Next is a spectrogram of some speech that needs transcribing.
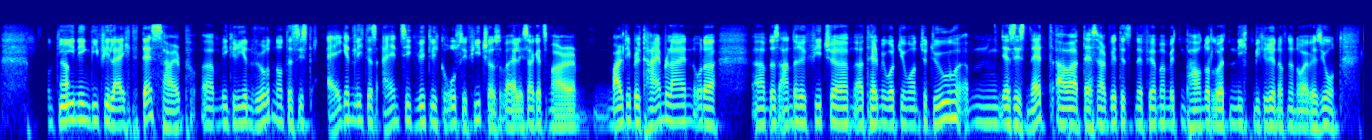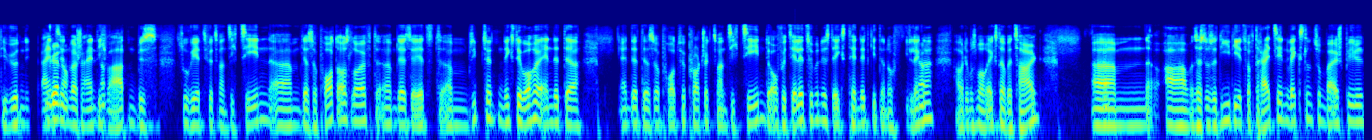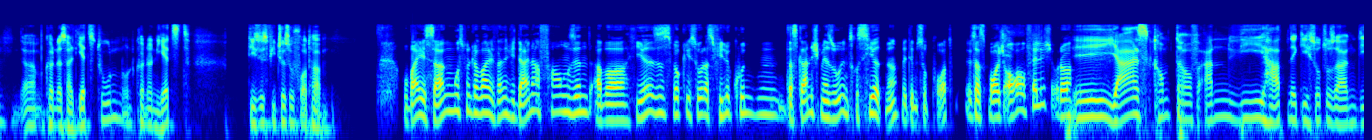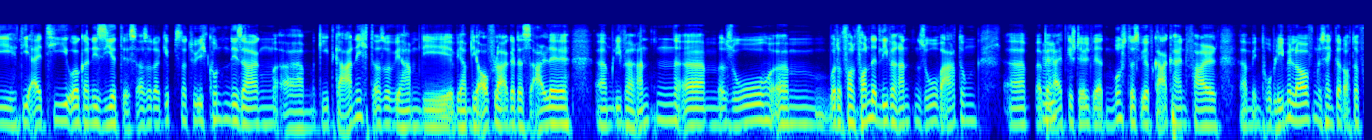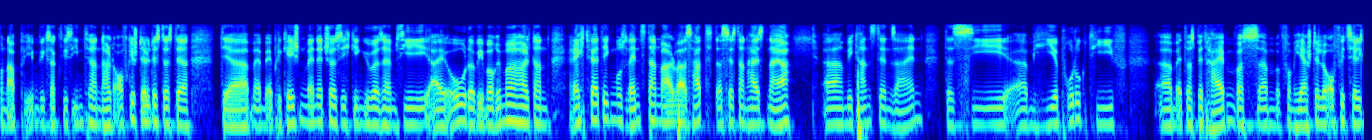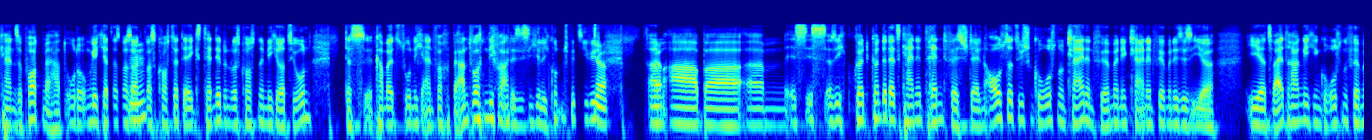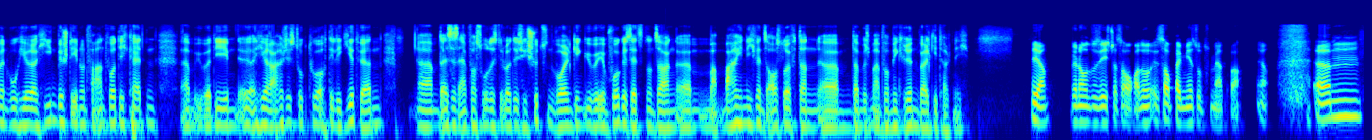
Und diejenigen, die vielleicht deshalb äh, migrieren würden, und das ist eigentlich das einzig wirklich große Features, weil ich sage jetzt mal Multiple Timeline oder ähm, das andere Feature, uh, Tell me what you want to do, ähm, es ist nett, aber deshalb wird jetzt eine Firma mit ein paar hundert Leuten nicht migrieren auf eine neue Version. Die würden einzeln genau. wahrscheinlich ja. warten, bis so wie jetzt für 2010 ähm, der Support ausläuft. Ähm, der ist ja jetzt am 17. nächste Woche endet der, endet der Support für Project 2010. Der offizielle zumindest, der Extended geht ja noch viel länger, ja. aber den muss man auch extra bezahlen. Ähm, äh, das heißt also, die, die jetzt auf 13 wechseln zum Beispiel, ähm, können das halt jetzt tun und können jetzt dieses Feature sofort haben. Wobei ich sagen muss mittlerweile, ich weiß nicht, wie deine Erfahrungen sind, aber hier ist es wirklich so, dass viele Kunden das gar nicht mehr so interessiert, ne, mit dem Support. Ist das bei euch auch auffällig, oder? Äh, ja, es kommt darauf an, wie hartnäckig sozusagen die, die IT organisiert ist. Also da gibt es natürlich Kunden, die sagen, ähm, geht gar nicht. Also wir haben die, wir haben die Auflage, dass alle ähm, Lieferanten ähm, so ähm, oder von, von den Lieferanten so Wartung ähm, mhm. bereitgestellt werden muss, dass wir auf gar keinen Fall ähm, in Probleme laufen. Das hängt dann auch davon ab, eben wie gesagt, wie es intern halt aufgestellt ist, dass der, der Application Manager sich gegenüber seinem CIO oder wem auch immer halt dann rechtfertigen muss, wenn es dann mal was hat, dass es dann heißt, naja, äh, wie kann es denn sein, dass Sie ähm, hier produktiv ähm, etwas betreiben, was ähm, vom Hersteller offiziell keinen Support mehr hat. Oder umgekehrt, dass man sagt, mhm. was kostet der Extended und was kostet eine Migration. Das kann man jetzt so nicht einfach beantworten, die Frage, das ist sicherlich kundenspezifisch. Ja. Ähm, ja. Aber ähm, es ist, also ich könnte, könnte jetzt keinen Trend feststellen, außer zwischen großen und kleinen Firmen. In kleinen Firmen ist es eher, eher zweitrangig, in großen Firmen, wo Hierarchien bestehen und Verantwortlichkeiten ähm, über die äh, hierarchische Struktur auch delegiert werden, ähm, da ist es einfach so, dass die Leute sich schützen wollen gegenüber ihrem Vorgesetzten und sagen, ähm, mache ich nicht, wenn es ausläuft, dann, ähm, dann müssen wir einfach migrieren, weil geht halt nicht. Ja, genau so sehe ich das auch. Also ist auch bei mir so bemerkbar. Ja. Ähm,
